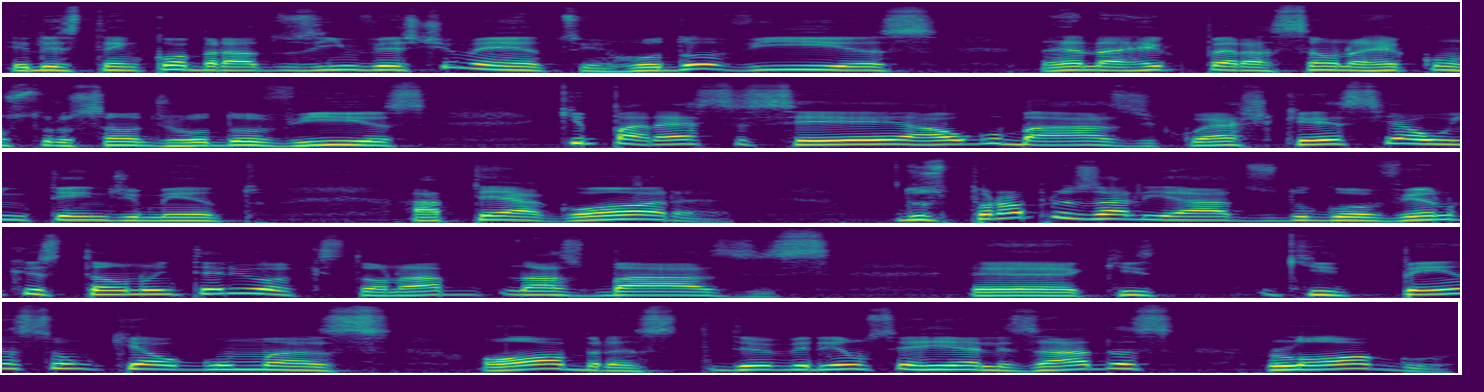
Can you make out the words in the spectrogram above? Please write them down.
eles têm cobrado os investimentos em rodovias, né? na recuperação, na reconstrução de rodovias, que parece ser algo básico. Eu acho que esse é o entendimento até agora dos próprios aliados do governo que estão no interior, que estão na, nas bases, é, que que pensam que algumas obras deveriam ser realizadas logo,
